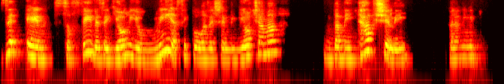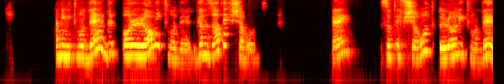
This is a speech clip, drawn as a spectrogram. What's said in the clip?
זה אין סופי וזה יומיומי הסיפור הזה של להיות שם במיטב שלי, אבל אני, אני מתמודד או לא מתמודד, גם זאת אפשרות, אוקיי? Okay? זאת אפשרות לא להתמודד,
